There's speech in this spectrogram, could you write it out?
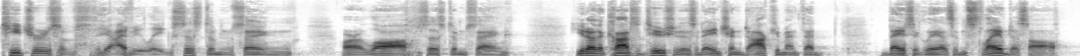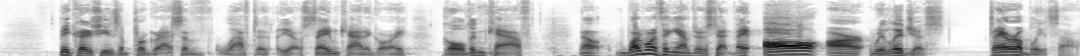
teachers of the Ivy League system saying, or law system saying, you know, the Constitution is an ancient document that basically has enslaved us all because she's a progressive left, you know, same category, golden calf. Now, one more thing you have to understand they all are religious, terribly so.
